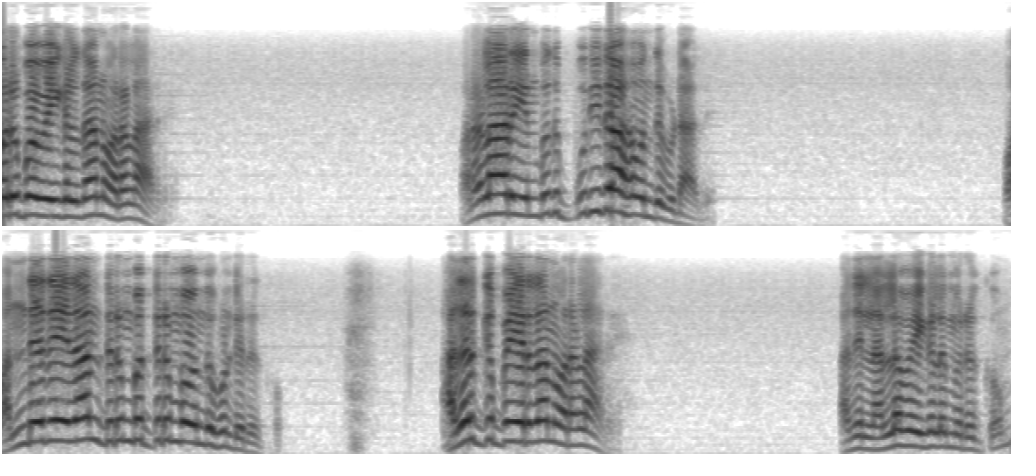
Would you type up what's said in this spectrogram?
வருபவைகள் தான் வரலாறு. வரலாறு என்பது புதிதாக வந்து விடாது. வந்ததே தான் திரும்ப திரும்ப வந்து கொண்டிருக்கும். அதற்கு பெயர் தான் வரலாறு. அதில் நல்லவைகளும் இருக்கும்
